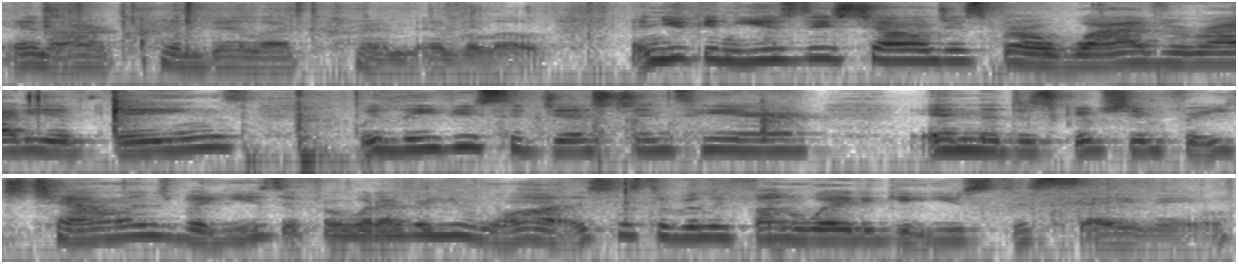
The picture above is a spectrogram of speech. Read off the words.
in our creme de la creme envelope. And you can use these challenges for a wide variety of things. We leave you suggestions here in the description for each challenge, but use it for whatever you want. It's just a really fun way to get used to saving.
